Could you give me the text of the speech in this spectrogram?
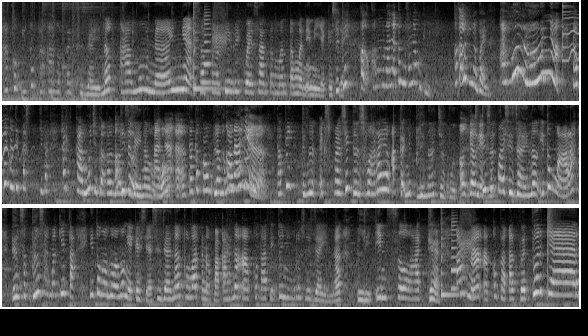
aku itu bakal ngeprank si Zainal kamu nanya seperti requestan teman-teman ini ya guys Jadi ya. kalau kamu nanya tuh misalnya aku gini, kakak lagi ngapain? kamu nanya tapi nanti pas kita kan kamu juga kalau Oh, mau gitu? si Zainal ngomong Nanya, tetap kamu bilang Kamu kamu, nanya. Tapi dengan ekspresi dan suara yang agak nyebelin aja bud Oke, oke. jadi supaya si Zainal itu marah dan sebel sama kita itu ngomong-ngomong ya guys ya si Zainal keluar kenapa karena aku tadi itu nyuruh si Zainal beliin selada karena aku bakal buat burger.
